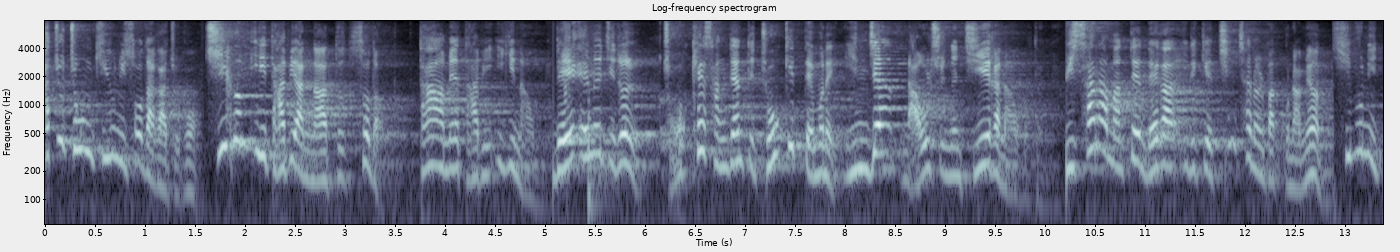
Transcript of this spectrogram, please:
아주 좋은 기운이 쏟아가지고 지금 이 답이 안 나왔어도 다음에 답이 이기 나옵니다. 내 에너지를 좋게 상대한테 줬기 때문에 인자 나올 수 있는 지혜가 나오거든요. 윗사람한테 내가 이렇게 칭찬을 받고 나면 기분이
